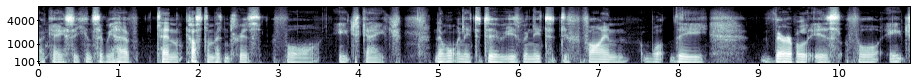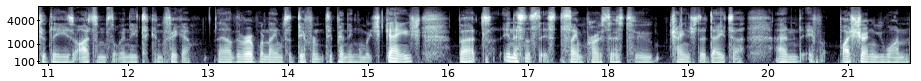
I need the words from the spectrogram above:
Okay, so you can see we have 10 custom entries for each gauge. Now what we need to do is we need to define what the variable is for each of these items that we need to configure. Now the variable names are different depending on which gauge, but in essence it's the same process to change the data. And if by showing you one,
